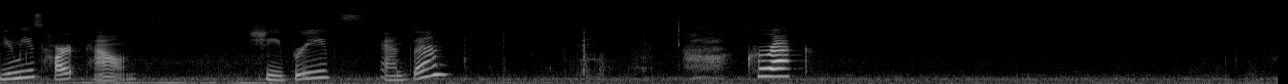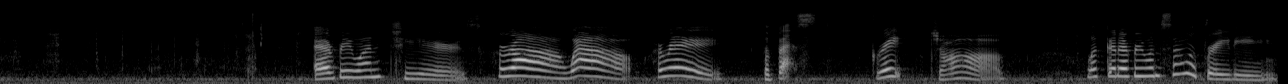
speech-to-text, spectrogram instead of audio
Yumi's heart pounds. She breathes and then crack. Everyone cheers. Hurrah! Wow! Hooray! The best. Great job. Look at everyone celebrating.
